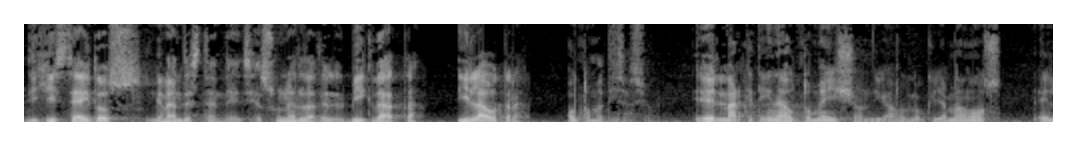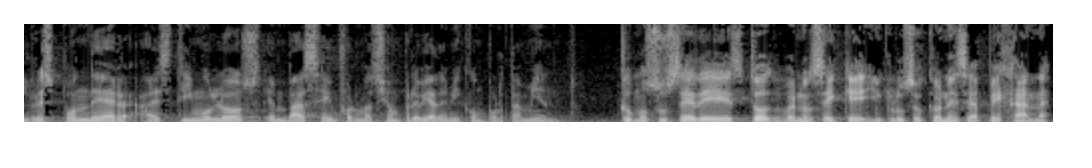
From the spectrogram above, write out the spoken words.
dijiste hay dos grandes tendencias. Una es la del Big Data y la otra. Automatización. El, marketing automation, digamos, lo que llamamos el responder a estímulos en base a información previa de mi comportamiento. ¿Cómo sucede esto? Bueno, sé que incluso con ese HANA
